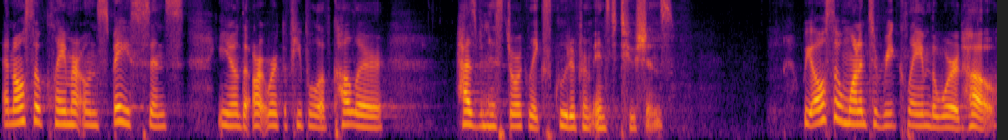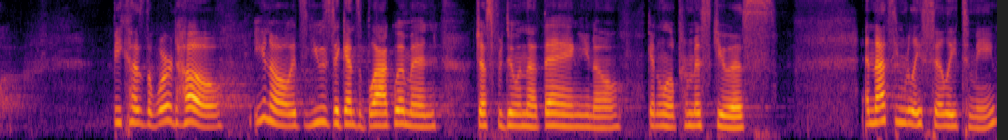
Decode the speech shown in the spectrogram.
and also claim our own space since you know the artwork of people of color has been historically excluded from institutions. We also wanted to reclaim the word hoe because the word hoe, you know, it's used against black women just for doing that thing, you know, getting a little promiscuous. And that seemed really silly to me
